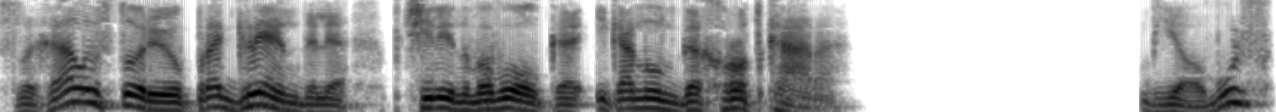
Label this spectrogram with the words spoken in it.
Слыхал историю про Гренделя, пчелиного волка и канунга Хроткара? Бьявульф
